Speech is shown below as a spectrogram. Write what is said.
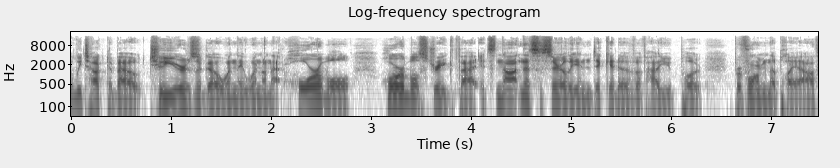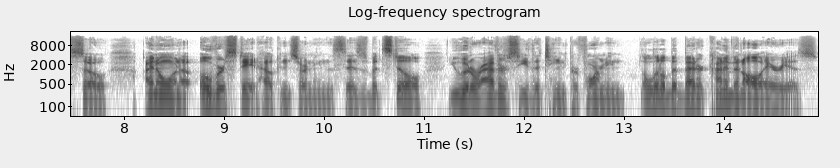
we talked about two years ago when they went on that horrible, horrible streak that it's not necessarily indicative of how you put, perform in the playoffs. So, I don't want to overstate how concerning this is, but still, you would rather see the team performing a little bit better, kind of in all areas.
